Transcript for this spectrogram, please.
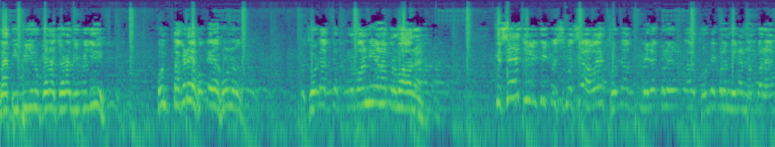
ਮੈਂ ਬੀਬੀ ਜੀ ਨੂੰ ਕਹਿਣਾ ਚਾਹਣਾ ਬੀਬੀ ਜੀ, ਹੁਣ ਤਗੜੇ ਹੋ ਕੇ ਹੁਣ ਤੁਹਾਡਾ ਕੁਰਬਾਨੀ ਵਾਲਾ ਪਰਿਵਾਰ ਹੈ। ਕਿਸੇ ਚੀਜ਼ ਦੀ ਕੋਈ ਸਮੱਸਿਆ ਹੋਵੇ, ਤੁਹਾਡਾ ਮੇਰੇ ਕੋਲੇ, ਤੁਹਾਡੇ ਕੋਲ ਮੇਰਾ ਨੰਬਰ ਹੈ।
